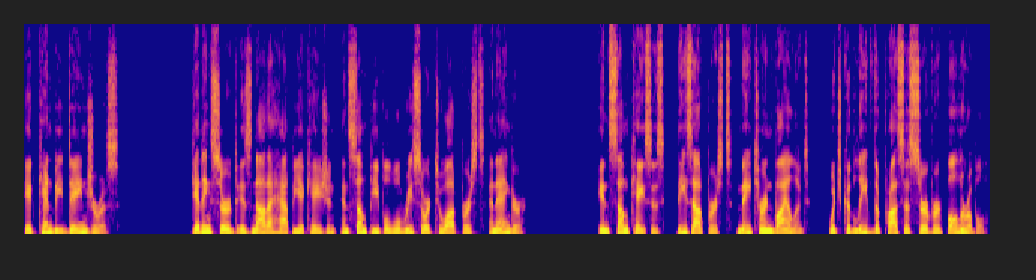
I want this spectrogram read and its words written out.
It can be dangerous. Getting served is not a happy occasion, and some people will resort to outbursts and anger. In some cases, these outbursts may turn violent, which could leave the process server vulnerable.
